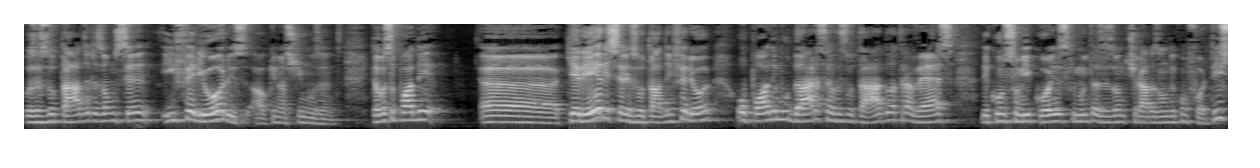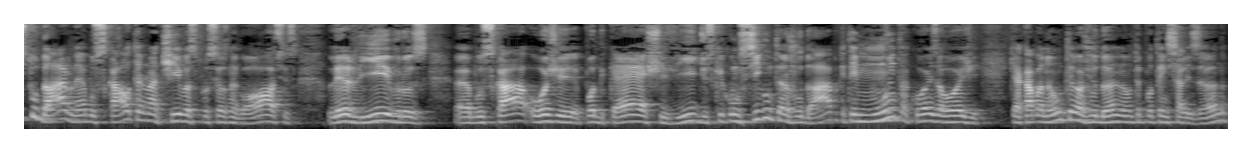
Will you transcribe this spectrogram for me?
os resultados eles vão ser inferiores ao que nós tínhamos antes. Então você pode uh, querer esse resultado inferior ou pode mudar seu resultado através de consumir coisas que muitas vezes vão tirar da zona de conforto. E estudar, né, buscar alternativas para os seus negócios, ler livros, uh, buscar hoje podcast, vídeos que consigam te ajudar, porque tem muita coisa hoje que acaba não te ajudando, não te potencializando.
